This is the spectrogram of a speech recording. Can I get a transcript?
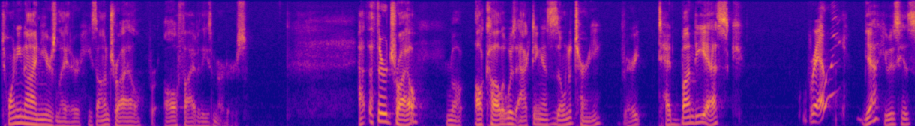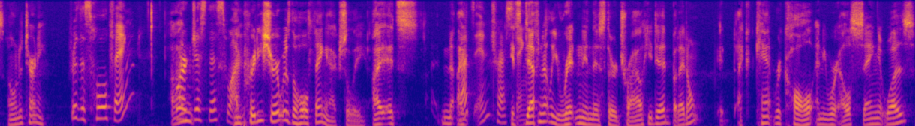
29 years later. He's on trial for all five of these murders. At the third trial, Alcala was acting as his own attorney, very Ted Bundy esque. Really? Yeah, he was his own attorney. For this whole thing? Or I'm- just this one? I'm pretty sure it was the whole thing. Actually, I it's n- I- That's interesting. it's definitely written in this third trial he did, but I don't it, I can't recall anywhere else saying it was.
